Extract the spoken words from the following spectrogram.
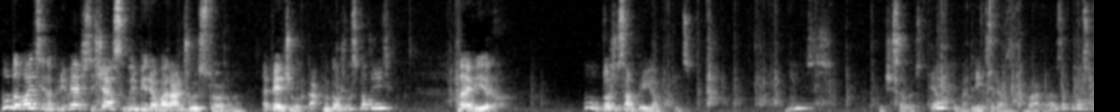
Ну, давайте, например, сейчас выберем оранжевую сторону. Опять же, вот так мы должны смотреть. Наверх. Ну, тот же сам прием, в принципе. Вниз. По часовой стрелке. На третий раз два раза крутим.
